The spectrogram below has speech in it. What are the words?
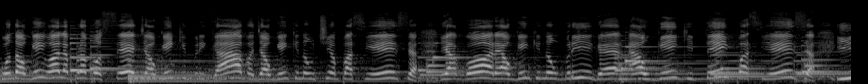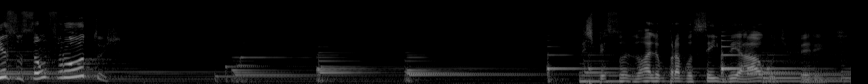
Quando alguém olha para você de alguém que brigava, de alguém que não tinha paciência, e agora é alguém que não briga, é alguém que tem paciência, e isso são frutos. As pessoas olham para você e vê algo diferente.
